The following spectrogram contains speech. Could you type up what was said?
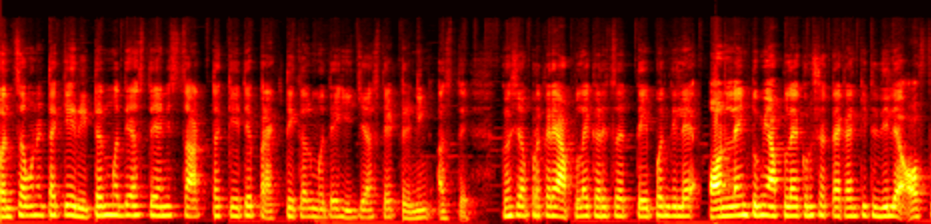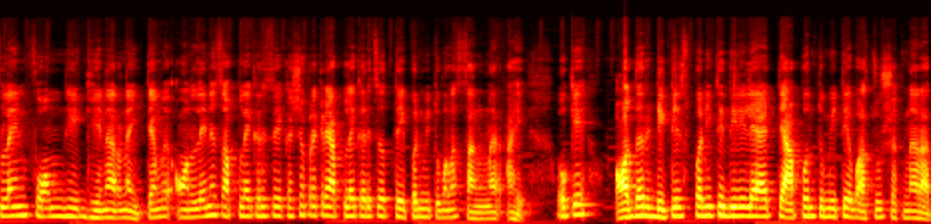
पंचावन्न टक्के रिटर्नमध्ये असते आणि साठ टक्के इथे प्रॅक्टिकलमध्ये ही जी असते ट्रेनिंग असते. कशा प्रकारे अप्लाय करायचं ते पण दिले ऑनलाईन तुम्ही अप्लाय करू शकता कारण की ते दिले ऑफलाईन फॉर्म हे घेणार नाही. त्यामुळे ऑनलाईनच अप्लाय करायचं आहे कशा प्रकारे अप्लाय करायचं ते पण मी तुम्हाला सांगणार आहे. ओके ऑदर डिटेल्स पण इथे दिलेले आहेत त्या पण तुम्ही ते वाचू शकणार आहात.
